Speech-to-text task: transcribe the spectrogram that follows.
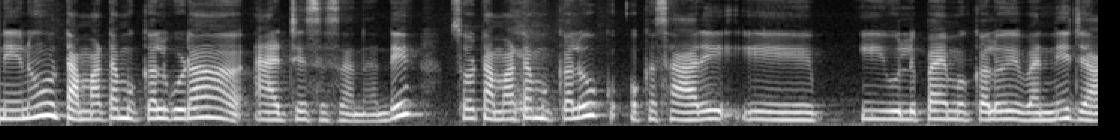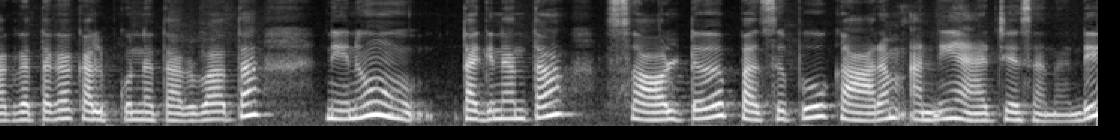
నేను టమాటా ముక్కలు కూడా యాడ్ చేసేసానండి. సో టమాటా ముక్కలు ఒకసారి ఈ ఈ ఉల్లిపాయ ముక్కలు ఇవన్నీ జాగ్రత్తగా కలుపుకున్న తర్వాత నేను తగినంత సాల్ట్ పసుపు కారం అన్నీ యాడ్ చేశానండి.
